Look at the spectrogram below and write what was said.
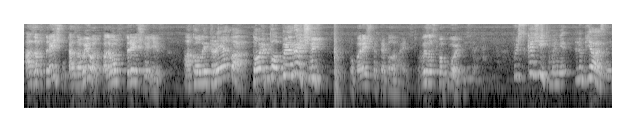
А за, встреч... а за вивод подамо встречний іск. А коли треба, то й поперечний. Поперечних не полагається. Ви заспокойтеся. Ви ж скажіть мені, люб'язний,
